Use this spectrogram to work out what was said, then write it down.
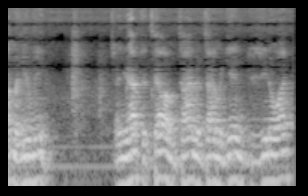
I'm a new me. And you have to tell them time and time again, because you know what?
